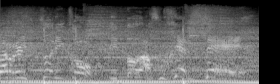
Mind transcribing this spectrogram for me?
barrio histórico y toda su gente.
